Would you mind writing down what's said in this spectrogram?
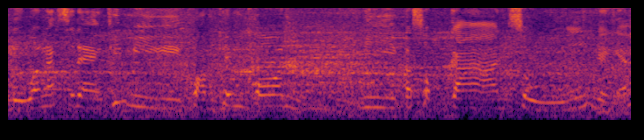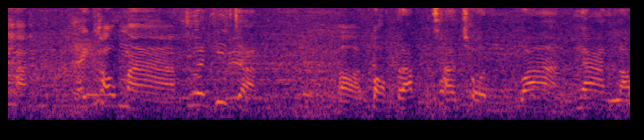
หรือว่านักแสดงที่มีความเข้มข้น มีประสบการณ์สูงอย่างเงี้ยค่ะให้เข้ามาเพื่อที่จะเอ่อตอบรับประชาชนว่างานเรา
